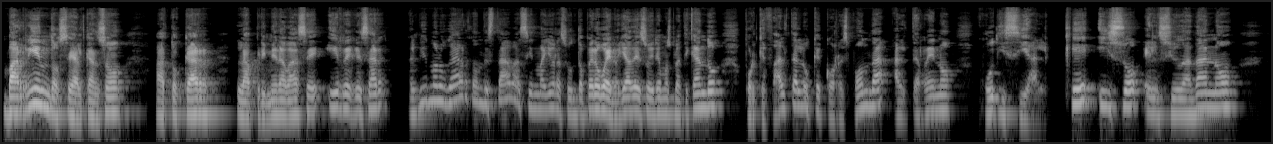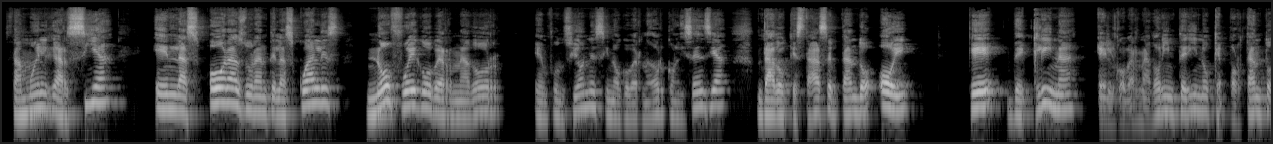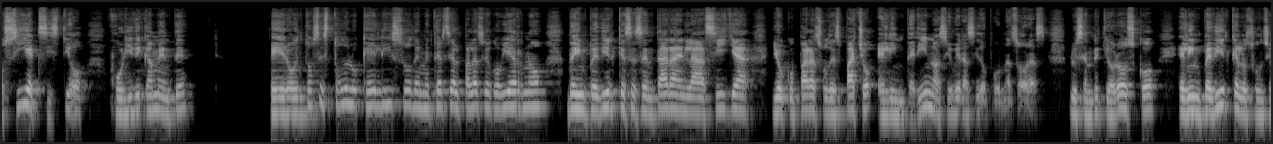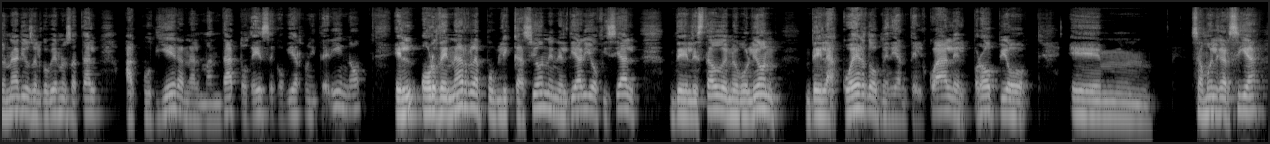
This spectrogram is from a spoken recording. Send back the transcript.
Barriéndose alcanzó a tocar la primera base y regresar al mismo lugar donde estaba sin mayor asunto. Pero bueno, ya de eso iremos platicando porque falta lo que corresponda al terreno judicial. ¿Qué hizo el ciudadano Samuel García en las horas durante las cuales no fue gobernador en funciones, sino gobernador con licencia, dado que está aceptando hoy que declina el gobernador interino, que por tanto sí existió jurídicamente, pero entonces todo lo que él hizo de meterse al Palacio de Gobierno, de impedir que se sentara en la silla y ocupara su despacho, el interino, así hubiera sido por unas horas, Luis Enrique Orozco, el impedir que los funcionarios del gobierno estatal acudieran al mandato de ese gobierno interino, el ordenar la publicación en el diario oficial del Estado de Nuevo León del acuerdo mediante el cual el propio eh, Samuel García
